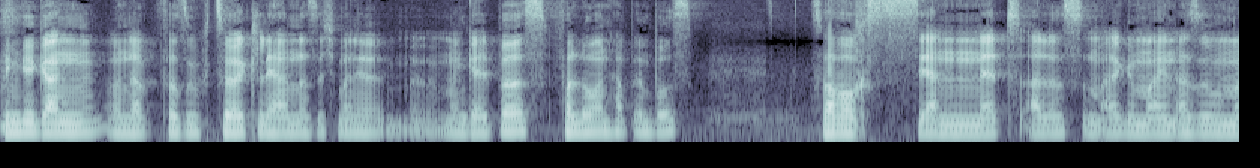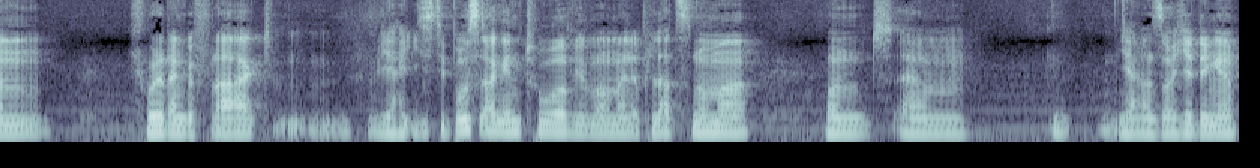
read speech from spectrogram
hingegangen und habe versucht zu erklären, dass ich meine, mein Geldbörs verloren habe im Bus. Es war aber auch sehr nett alles im Allgemeinen. Also man, ich wurde dann gefragt, wie hieß die Busagentur, wie war meine Platznummer und ähm, ja, solche Dinge.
